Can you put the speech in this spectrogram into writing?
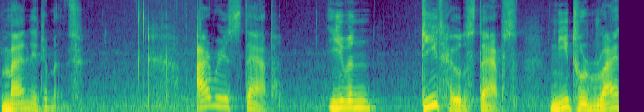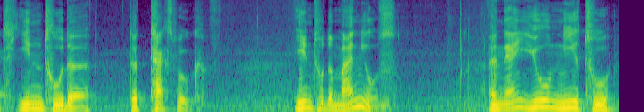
management. Every step, even detailed steps, need to write into the, the textbook, into the manuals. And then you need to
